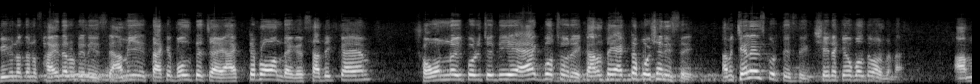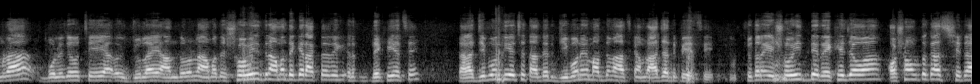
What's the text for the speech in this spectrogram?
বিভিন্ন ধরনের ফায়দা লুটে নিয়েছে, আমি তাকে বলতে চাই, একটা প্রমাণ দেখে সাদিক কায়েম সমন্বয় পরিচয় দিয়ে এক বছরে কারও থেকে একটা পয়সা নিছে। আমি চ্যালেঞ্জ করতেছি, সেটা কেউ বলতে পারবে না। আমরা বলে যে হচ্ছে জুলাই আন্দোলন আমাদের শহীদরা আমাদেরকে রাখতে দেখিয়েছে তারা জীবন দিয়েছে, তাদের জীবনের মাধ্যমে আজকে আমরা আজাদি পেয়েছি। সুতরাং এই শহীদদের রেখে যাওয়া অসমাপ্ত কাজ, সেটা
